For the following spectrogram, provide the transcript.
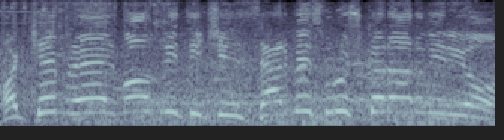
Hakem Real Madrid için serbest vuruş kararı veriyor.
